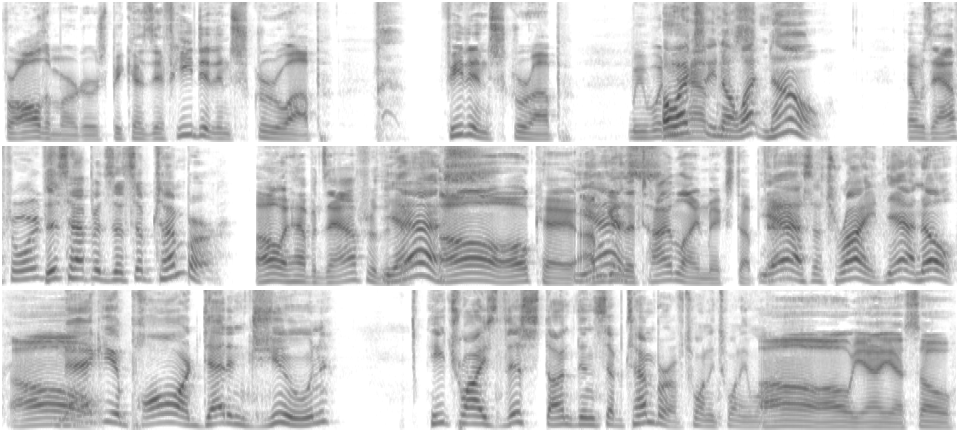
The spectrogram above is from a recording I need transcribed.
for all the murders because if he didn't screw up, if he didn't screw up, we wouldn't. Oh, actually, you know what? No. That was afterwards. This happens in September. oh, it happens after the. Yes. Oh, okay. I'm getting the timeline mixed up. Then. Yes, that's right. Yeah, no. Oh. Maggie and Paul are dead in June. He tries this stunt in September of 2021. Oh, oh, yeah, yeah. So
